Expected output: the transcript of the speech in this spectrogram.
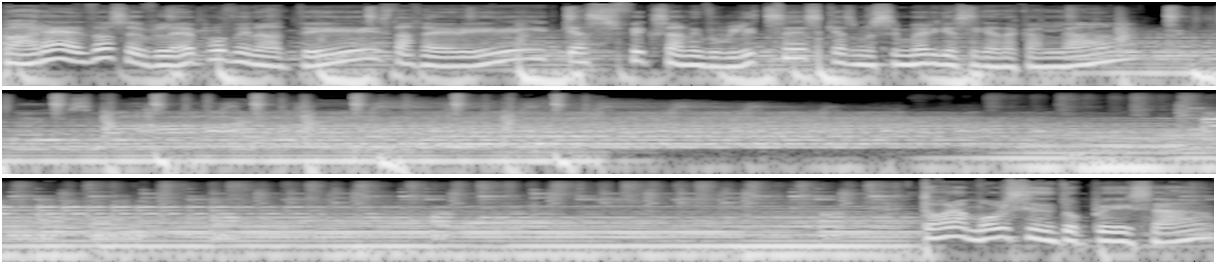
Παρέ εδώ σε βλέπω δυνατή, σταθερή Κι ας φίξαν οι δουλίτσες κι ας μεσημέριασε για τα καλά Τώρα μόλις συνειδητοποίησα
